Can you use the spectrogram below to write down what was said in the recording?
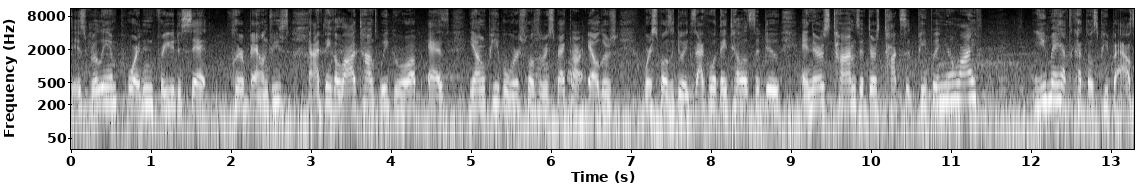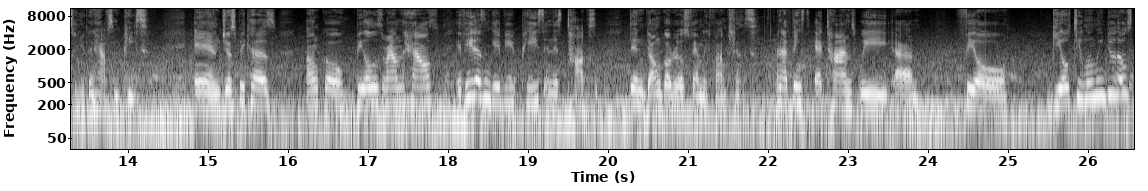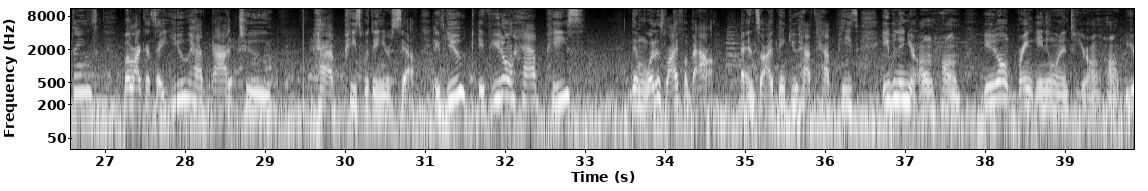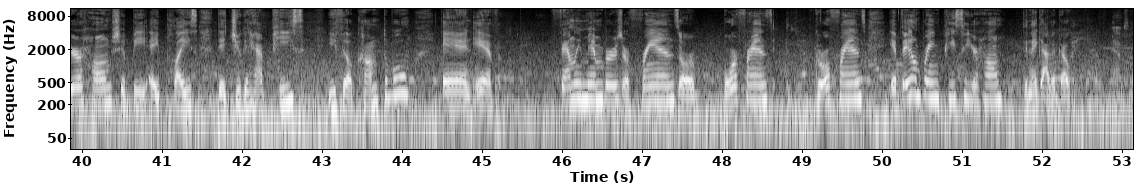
It's really important for you to set clear boundaries. I think a lot of times we grow up as young people, we're supposed to respect our elders, we're supposed to do exactly what they tell us to do. And there's times if there's toxic people in your life, you may have to cut those people out so you can have some peace. And just because Uncle Bill is around the house, if he doesn't give you peace and it's toxic, then don't go to those family functions. And I think at times we um, feel guilty when we do those things. But like I say, you have got to have peace within yourself. If you if you don't have peace, then what is life about? And so I think you have to have peace even in your own home. You don't bring anyone into your own home. Your home should be a place that you can have peace, you feel comfortable, and if family members or friends or boyfriends, girlfriends, if they don't bring peace to your home, then they got to go.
